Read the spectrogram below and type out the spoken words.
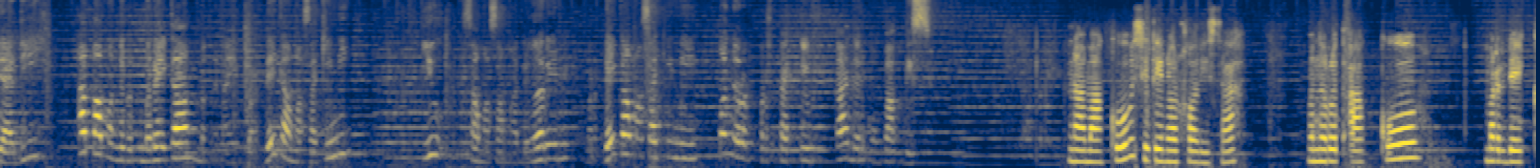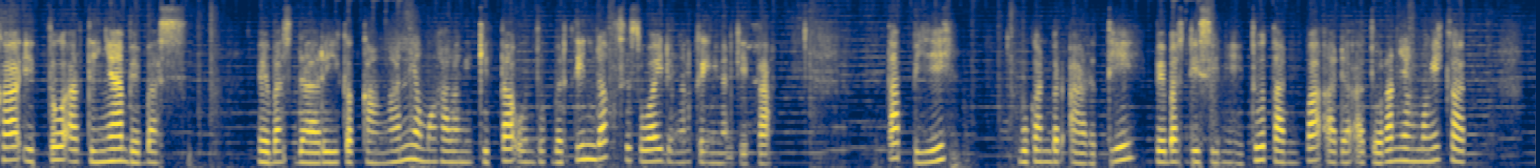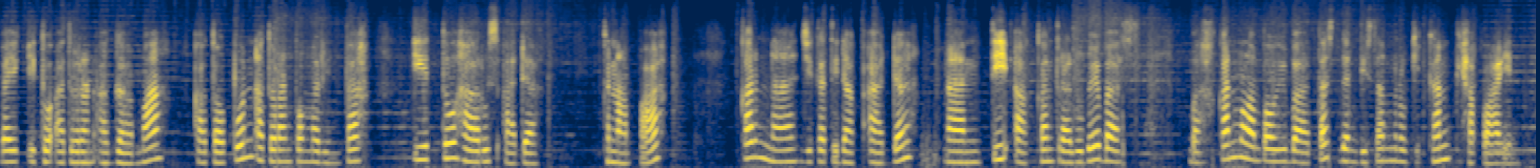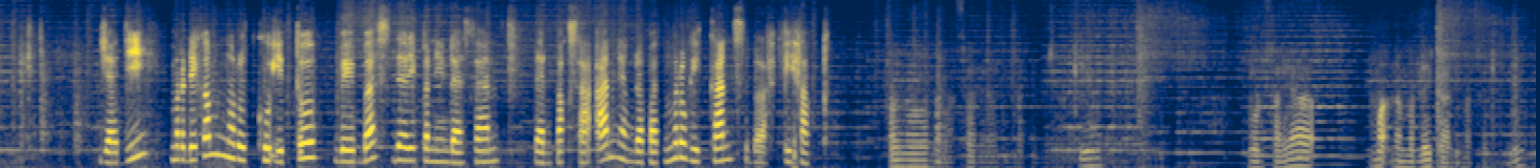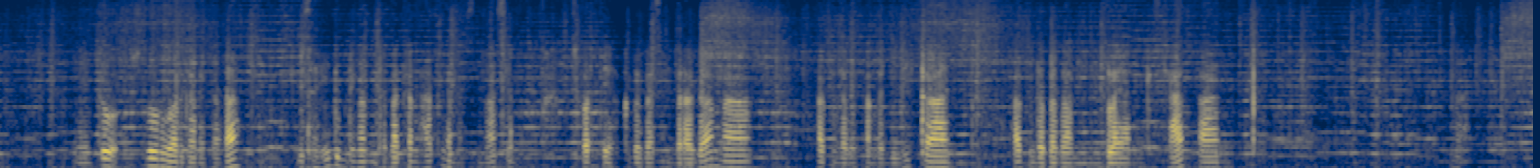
Jadi, apa menurut mereka mengenai merdeka masa kini? Yuk sama-sama dengerin Merdeka Masa Kini menurut perspektif kader Kompakdis. Namaku Siti Nurholisah. Menurut aku, merdeka itu artinya bebas bebas dari kekangan yang menghalangi kita untuk bertindak sesuai dengan keinginan kita. Tapi bukan berarti bebas di sini itu tanpa ada aturan yang mengikat. Baik itu aturan agama ataupun aturan pemerintah itu harus ada. Kenapa? Karena jika tidak ada, nanti akan terlalu bebas, bahkan melampaui batas dan bisa merugikan pihak lain. Jadi, merdeka menurutku itu bebas dari penindasan dan paksaan yang dapat merugikan sebelah pihak. Halo, nama saya Sakim. Menurut saya, makna merdeka di masa kini yaitu seluruh warga negara bisa hidup dengan mendapatkan haknya masing-masing seperti hak kebebasan beragama, hak mendapatkan pendidikan, hak mendapatkan pelayanan kesehatan,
